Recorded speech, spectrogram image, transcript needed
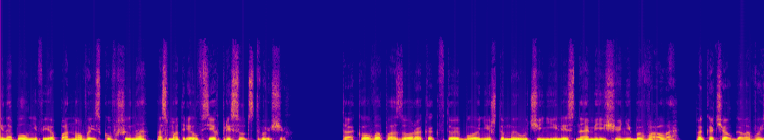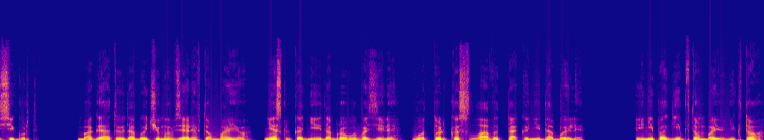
и, наполнив ее по новой из кувшина, осмотрел всех присутствующих. «Такого позора, как в той бойне, что мы учинили, с нами еще не бывало», — покачал головой Сигурд. «Богатую добычу мы взяли в том бою. Несколько дней добро вывозили, вот только славы так и не добыли. И не погиб в том бою никто,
